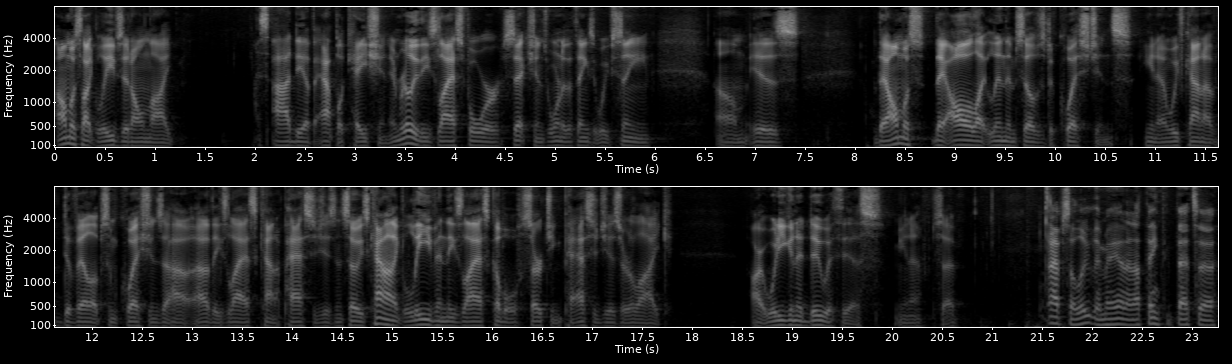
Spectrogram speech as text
almost like leaves it on like this idea of application and really these last four sections one of the things that we've seen um, is they almost they all like lend themselves to questions you know we've kind of developed some questions out, of these last kind of passages and so he's kind of like leaving these last couple of searching passages are like all right what are you going to do with this you know so Absolutely, man, and I think that that's a,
